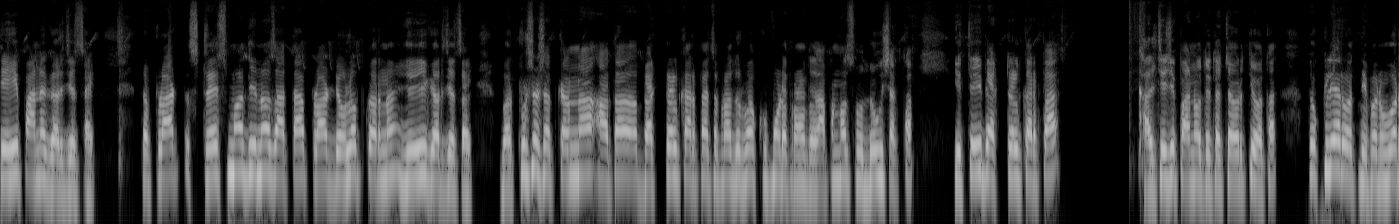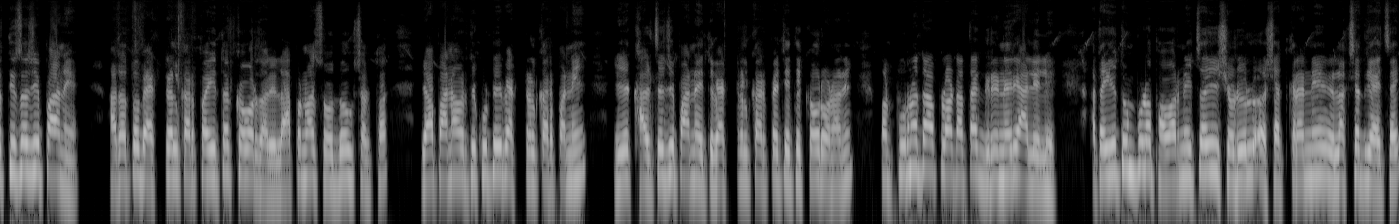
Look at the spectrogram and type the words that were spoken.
तेही पाहणं गरजेचं आहे. तर प्लॉट स्ट्रेसमध्ये न जाता प्लॉट डेव्हलप करणं हेही गरजेचं आहे. भरपूरशा शेतकऱ्यांना आता बॅक्टेरियल करपाचा प्रादुर्भाव खूप मोठ्या प्रमाणात होता आपण मग शोधू शकता इथेही बॅक्टेरियल करपा खालचे जे पान होते त्याच्यावरती होता. तो क्लिअर होत नाही पण वरतीचं जे पान आहे आता तो बॅक्टेरियल करपा इथं कव्हर झालेला. आपण मला शोधू शकता या पानावरती कुठेही बॅक्टेरियल करपा नाही. हे खालचे जे पान आहे ते बॅक्टेरियल करप्याचे ते कव्हर होणार नाही. पण पूर्णतः प्लॉट आता ग्रीनरी आलेले आहे. आता इथून पुढे फवारणीचंही शेड्यूल शेतकऱ्यांनी लक्षात घ्यायचं आहे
